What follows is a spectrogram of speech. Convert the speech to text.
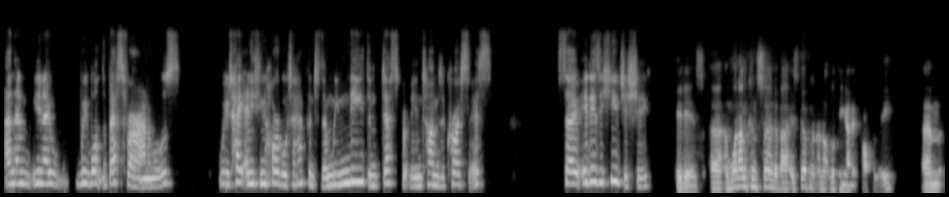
And then, you know, we want the best for our animals. We'd hate anything horrible to happen to them. We need them desperately in times of crisis. So it is a huge issue. It is. Uh, and what I'm concerned about is government are not looking at it properly. Um,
